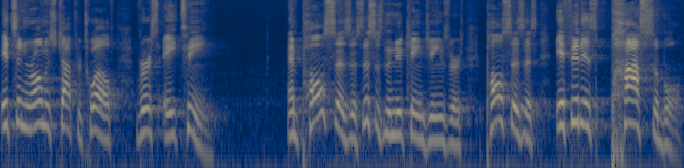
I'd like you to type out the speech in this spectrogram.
It's in Romans chapter 12, verse 18. And Paul says this this is the New King James verse. Paul says this if it is possible,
